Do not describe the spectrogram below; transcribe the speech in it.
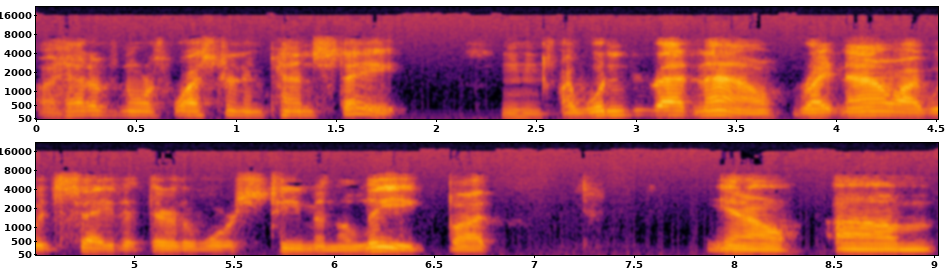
ahead of Northwestern and Penn State. Mhm. I wouldn't do that now. Right now, I would say that they're the worst team in the league, but you know, um,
